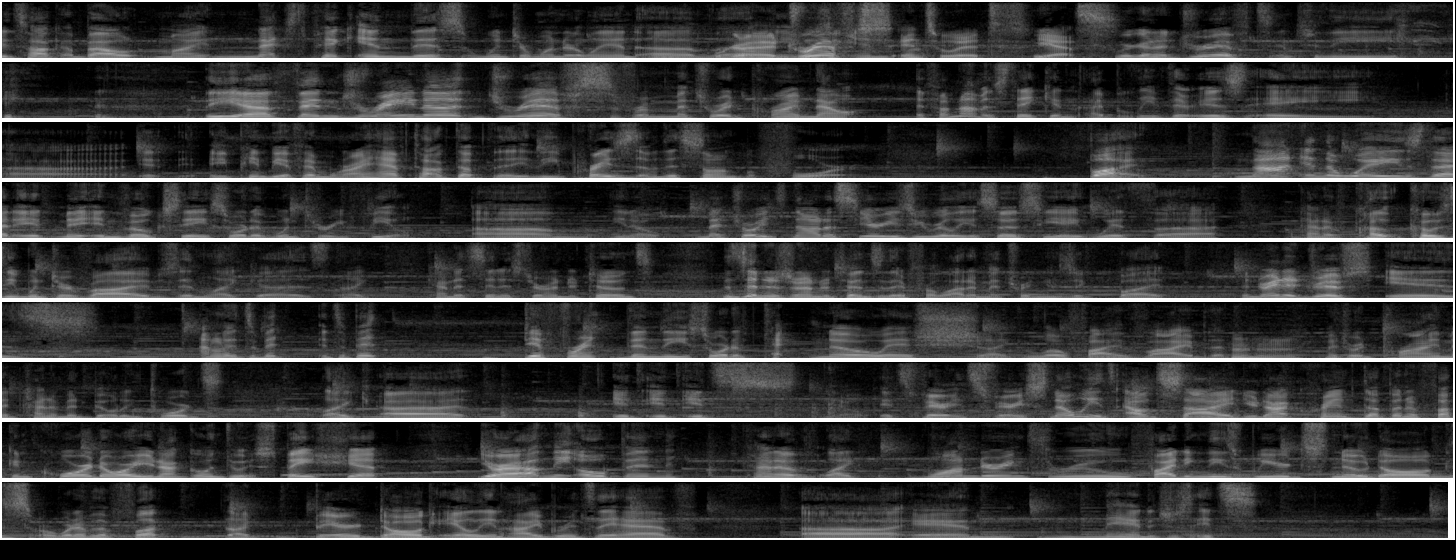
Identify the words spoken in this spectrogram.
Going to talk about my next pick in this winter wonderland of We're uh, gonna game drift in- into it. Yes. We're gonna drift into the the uh, Phendrana drifts from Metroid Prime. Now, if I'm not mistaken, I believe there is a uh, a PNBFM where I have talked up the the praises of this song before, but not in the ways that it invokes a sort of wintry feel. Um, you know, Metroid's not a series you really associate with uh, kind of co- cozy winter vibes and like uh, like kind of sinister undertones. The sinister undertones are there for a lot of Metroid music, but Phendrana Drifts is I don't know. It's a bit it's a bit different than the sort of techno-ish like lo-fi vibe that Metroid Prime had kind of been building towards. Like uh, it, it it's you know it's very it's very snowy. It's outside. You're not cramped up in a fucking corridor. You're not going through a spaceship. You're out in the open, kind of like wandering through, fighting these weird snow dogs or whatever the fuck like bear dog alien hybrids they have. Uh, and man, it just it's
